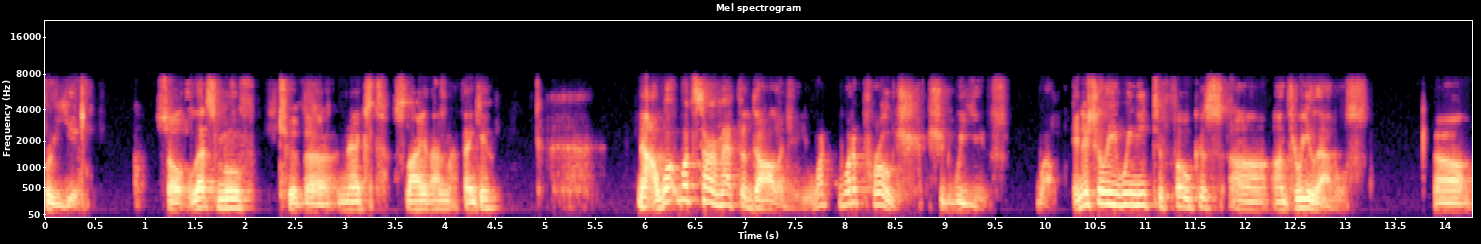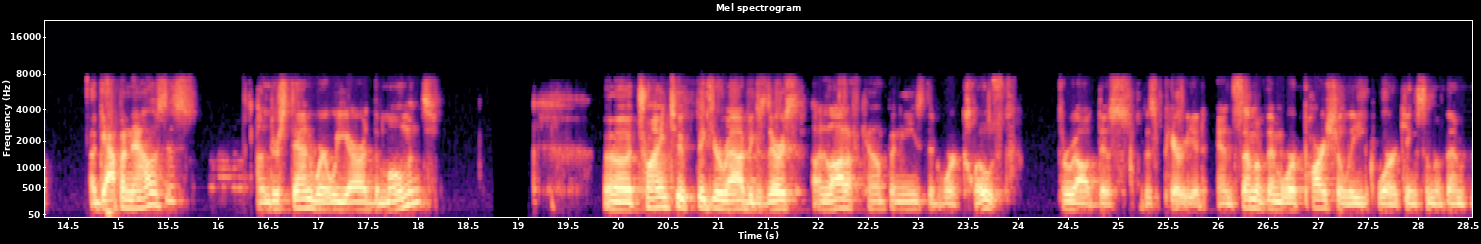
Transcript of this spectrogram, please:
for you. So let's move to the next slide, Alma. Thank you. Now, what, what's our methodology? What, what approach should we use? Well, initially, we need to focus uh, on three levels. Uh, a gap analysis, understand where we are at the moment, uh, trying to figure out, because there's a lot of companies that were closed throughout this, this period, and some of them were partially working, some of them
